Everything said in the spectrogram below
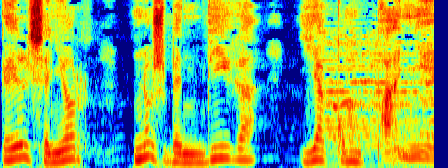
Que el Señor nos bendiga y acompañe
